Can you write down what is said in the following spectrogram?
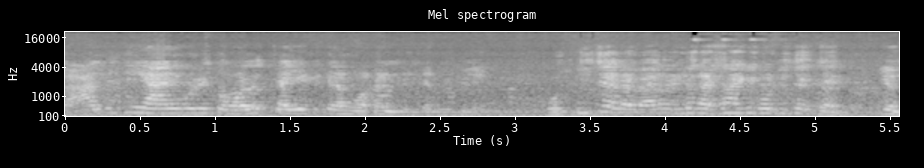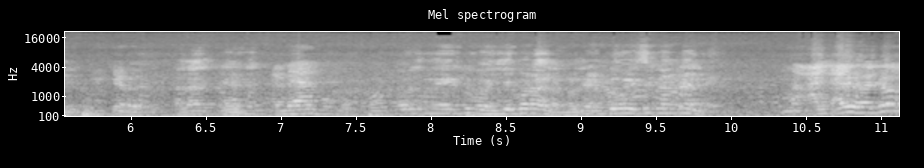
ഗാന്ധിജി ഞാനും കൂടി തോളിൽ കൈയിട്ടിട്ട് ഫോട്ടോ ഉണ്ട് എന്റെ വീട്ടിൽ. ഒട്ടിച്ചല്ല വേറെ രണ്ട് കഷ്ണാക്കി പൊട്ടിച്ചേക്കാൻ. അല്ല അല്ല നേരിട്ട് നിങ്ങൾ രണ്ടു വയസ്സ് കണ്ടല്ലേ? ഹലോ.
